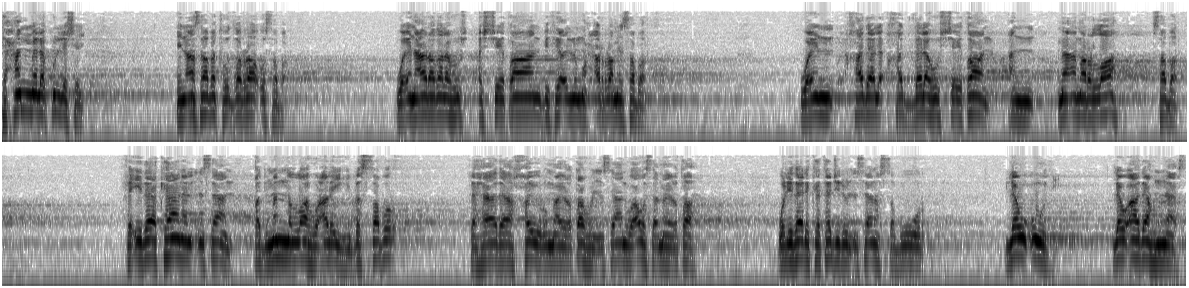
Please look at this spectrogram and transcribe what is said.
تحمل كل شيء إن أصابته الضراء صبر وإن عرض له الشيطان بفعل المحرم صبر. وإن خذل, خذله الشيطان عن ما أمر الله صبر. فإذا كان الإنسان قد من الله عليه بالصبر فهذا خير ما يعطاه الإنسان وأوسع ما يعطاه. ولذلك تجد الإنسان الصبور. لو أوذي لو آذاه الناس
